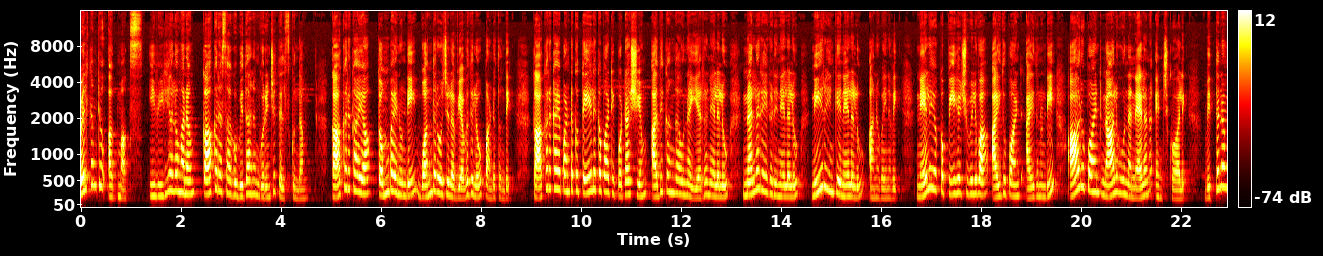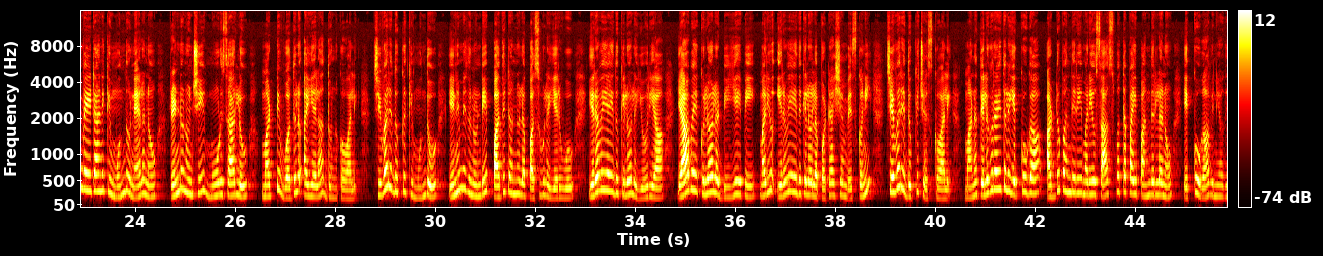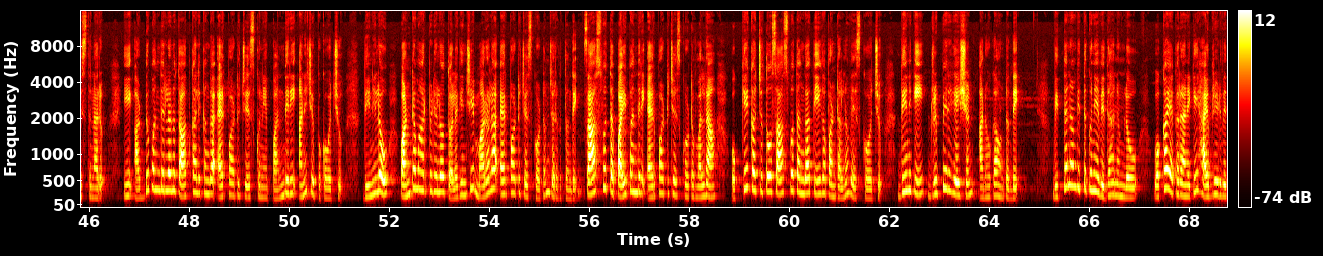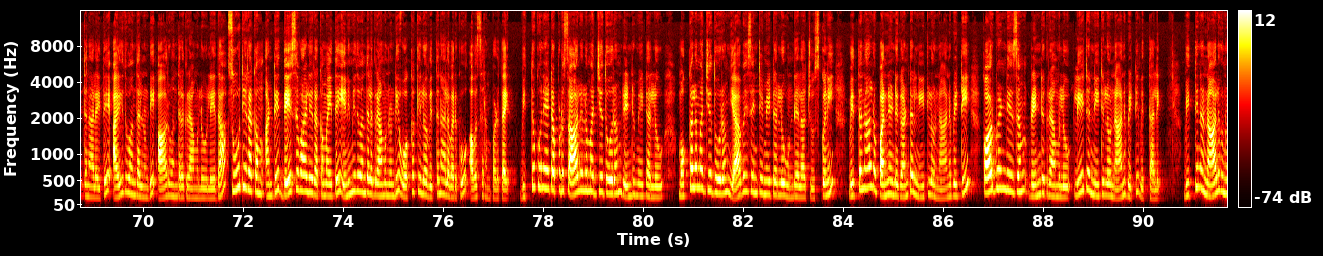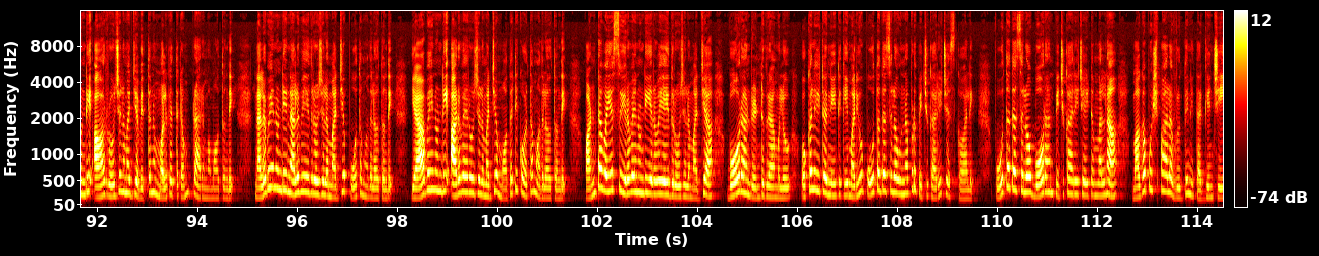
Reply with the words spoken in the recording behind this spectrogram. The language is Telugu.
Welcome to Agmax. ఈ వీడియోలో మనం కాకర సాగు విధానం గురించి తెలుసుకుందాం. కాకరకాయ తొంభై నుండి వంద రోజుల వ్యవధిలో పండుతుంది. కాకరకాయ పంటకు తేలికపాటి పొటాషియం అధికంగా ఉన్న ఎర్ర నేలలు నల్లరేగడి నేలలు నీరు ఇంకే నేలలు అనువైనవి. నేల యొక్క పీహెచ్ విలువ ఐదు పాయింట్ ఐదు నుండి ఆరు పాయింట్ నాలుగు ఉన్న నేలను ఎంచుకోవాలి. విత్తనం వేయటానికి ముందు నేలను రెండు నుంచి మూడు సార్లు మట్టి వదులు అయ్యేలా దున్నుకోవాలి. చివరి దుక్కుకి ముందు ఎనిమిది నుండి పది టన్నుల పశువుల ఎరువు ఇరవై ఐదు కిలోల యూరియా యాభై కిలోల డిఏపి మరియు ఇరవై ఐదు కిలోల పొటాషియం వేసుకొని చివరి దుక్కి చేసుకోవాలి. మన తెలుగు రైతులు ఎక్కువగా అడ్డుపందిరి మరియు శాశ్వత పై పందిర్లను ఎక్కువగా వినియోగిస్తున్నారు. ఈ అడ్డు పందిర్లను తాత్కాలికంగా ఏర్పాటు చేసుకునే పందిరి అని చెప్పుకోవచ్చు. దీనిలో పంట మార్పిడిలో తొలగించి మరలా ఏర్పాటు చేసుకోవటం జరుగుతుంది. శాశ్వత పై పందిరి ఏర్పాటు చేసుకోవటం వలన ఒకే ఖర్చుతో శాశ్వతంగా తీగ పంటలను వేసుకోవచ్చు. దీనికి డ్రిప్ ఇరిగేషన్ అనువుగా ఉంటుంది. విత్తనం విత్తుకునే విధానంలో ఒక ఎకరానికి హైబ్రిడ్ విత్తనాలైతే ఐదు వందల నుండి ఆరు వందల గ్రాములు లేదా సూటి రకం అంటే దేశవాళీ రకం అయితే ఎనిమిది వందల గ్రాముల నుండి ఒక కిలో విత్తనాల వరకు అవసరం పడతాయి. విత్తుకునేటప్పుడు సాలుల మధ్య దూరం రెండు మీటర్లు మొక్కల మధ్య దూరం యాభై సెంటీమీటర్లు ఉండేలా చూసుకొని విత్తనాలను పన్నెండు గంటలు నీటిలో నానబెట్టి కార్బన్డిజం రెండు గ్రాములు లీటర్ నీటిలో నానబెట్టి విత్తాలి. విత్తిన నాలుగు నుండి ఆరు రోజుల మధ్య విత్తనం మొలకెత్తడం ప్రారంభమవుతుంది. నలభై నుండి నలభై ఐదు రోజుల మధ్య పూత మొదలవుతుంది. యాభై నుండి అరవై రోజుల మధ్య మొదటి కోత మొదలవుతుంది. పంట వయస్సు ఇరవై నుండి ఇరవై ఐదు రోజుల మధ్య బోరాన్ రెండు గ్రాములు ఒక లీటర్ నీటికి మరియు పూత దశలో ఉన్నప్పుడు పిచుకారీ చేసుకోవాలి. పూత దశలో బోరాన్ పిచుకారీ చేయటం వలన మగ పుష్పాల వృద్ధిని తగ్గించి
